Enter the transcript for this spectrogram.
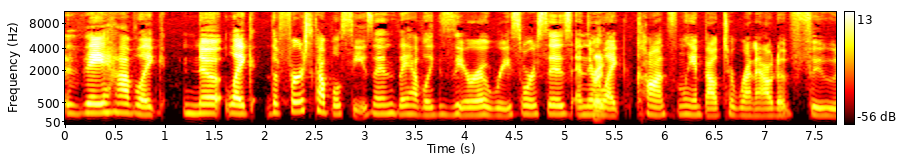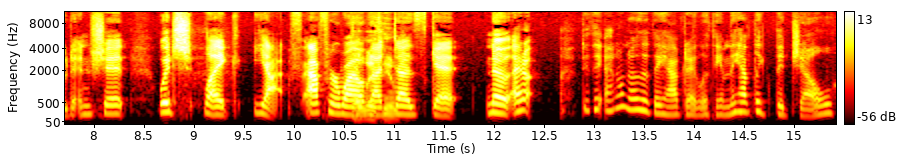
they have like no like the first couple seasons they have like zero resources and they're Right. like constantly about to run out of food and shit. Which like yeah, f- after a while Dilithium. that does get no. I don't. Do they? I don't know that they have dilithium. They have like the gel.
